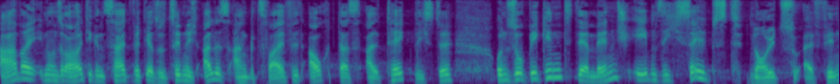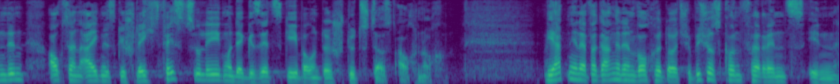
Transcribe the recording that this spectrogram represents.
Aber in unserer heutigen Zeit wird ja so ziemlich alles angezweifelt, auch das Alltäglichste. Und so beginnt der Mensch eben sich selbst neu zu erfinden, auch sein eigenes Geschlecht festzulegen und der Gesetzgeber unterstützt das auch noch. Wir hatten in der vergangenen Woche Deutsche Bischofskonferenz in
